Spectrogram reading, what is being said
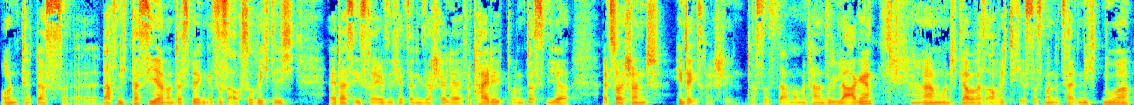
Und das äh, darf nicht passieren. Und deswegen ist es auch so richtig, äh, dass Israel sich jetzt an dieser Stelle verteidigt und dass wir als Deutschland hinter Israel stehen. Das ist da momentan so die Lage. Ähm, und ich glaube, was auch wichtig ist, dass man jetzt halt nicht nur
